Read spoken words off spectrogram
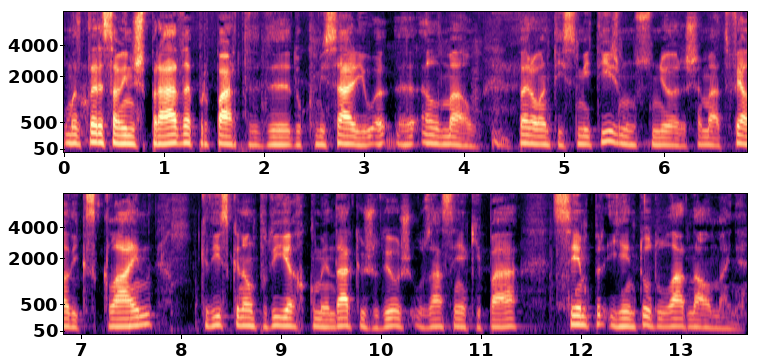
uma declaração inesperada por parte de, do comissário uh, alemão para o antissemitismo, um senhor chamado Felix Klein, que disse que não podia recomendar que os judeus usassem a kippah sempre e em todo o lado na Alemanha.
